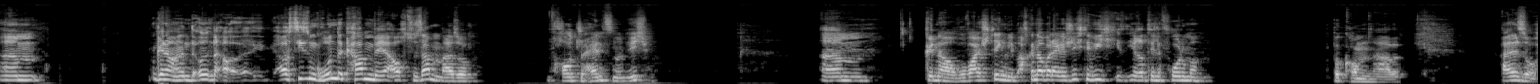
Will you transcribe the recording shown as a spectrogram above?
Ähm, genau, und, und aus diesem Grunde kamen wir ja auch zusammen. Also Frau Johansson und ich. Ähm, genau, wo war ich stehen geblieben? Ach genau, bei der Geschichte, wie ich ihre Telefonnummer bekommen habe. Also,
